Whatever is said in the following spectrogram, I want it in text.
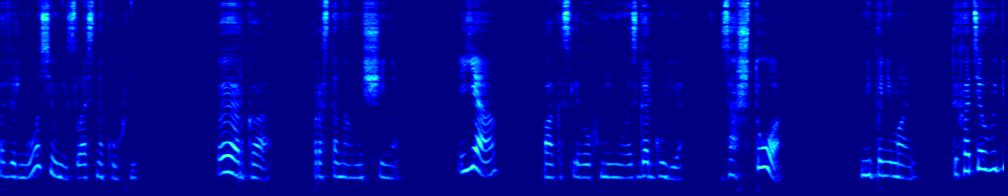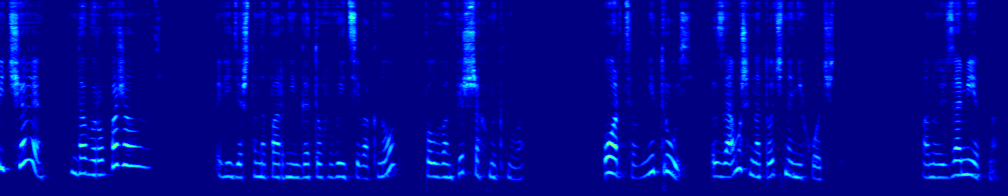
повернулась и унеслась на кухню. «Эрго!» — простонал мужчина. «Я!» — пакостливо ухмыльнулась горгулья. «За что?» «Не понимаю. Ты хотел выпить чая? Добро пожаловать!» Видя, что напарник готов выйти в окно, полувампирша хмыкнула. «Ортел, не трусь, замуж она точно не хочет». «Оно и заметно»,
